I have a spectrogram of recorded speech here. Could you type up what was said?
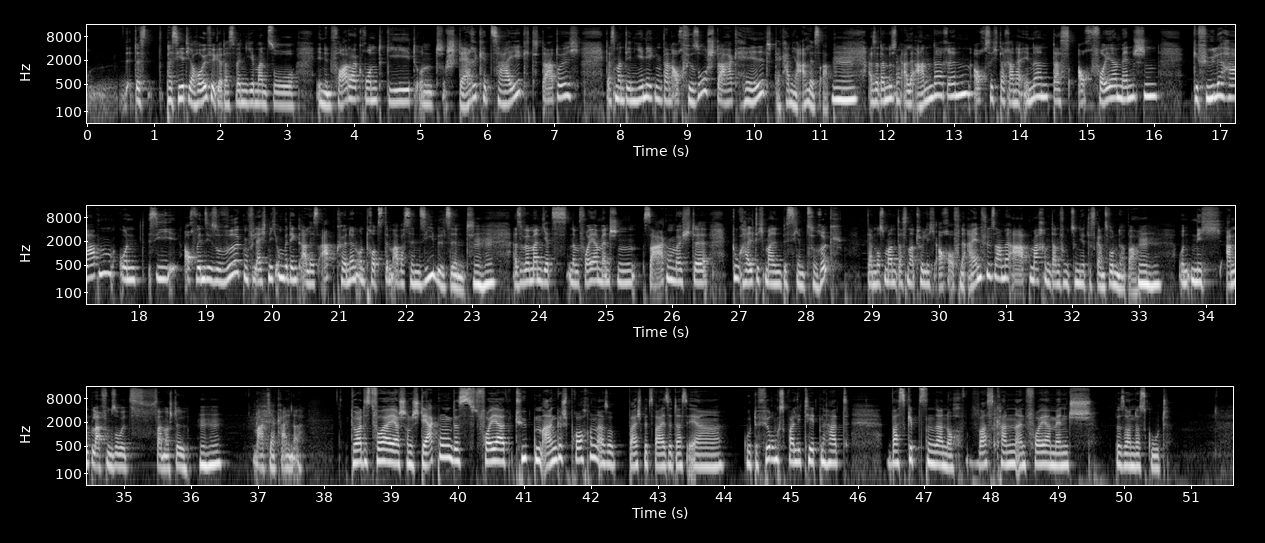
das passiert ja häufiger, dass wenn jemand so in den Vordergrund geht und Stärke zeigt dadurch, dass man denjenigen dann auch für so stark hält, der kann ja alles ab. Mhm. Also da müssen alle anderen auch sich daran erinnern, dass auch Feuermenschen Gefühle haben und sie, auch wenn sie so wirken, vielleicht nicht unbedingt alles abkönnen und trotzdem aber sensibel sind. Mhm. Also wenn man jetzt einem Feuermenschen sagen möchte, du halt dich mal ein bisschen zurück, dann muss man das natürlich auch auf eine einfühlsame Art machen, dann funktioniert das ganz wunderbar. Mhm. Und nicht anblaffen, so jetzt sei mal still. Mhm. Mag ja keiner. Du hattest vorher ja schon Stärken des Feuertypen angesprochen, also beispielsweise, dass er gute Führungsqualitäten hat. Was gibt's denn da noch? Was kann ein Feuermensch besonders gut?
